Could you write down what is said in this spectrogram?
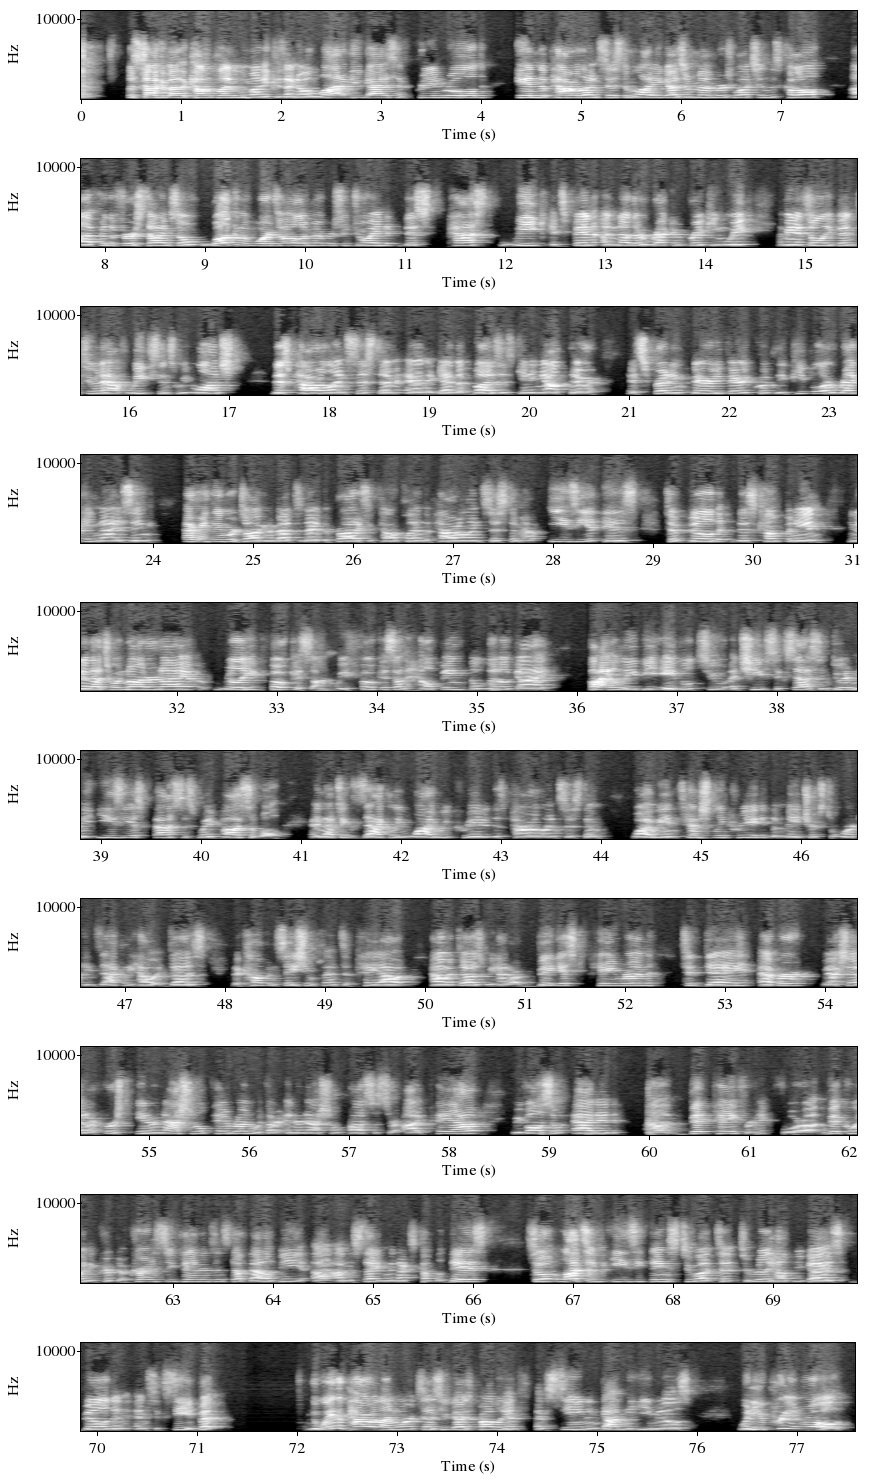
let's talk about the comp plan and the money because I know a lot of you guys have pre-enrolled in the Powerline system. A lot of you guys are members watching this call uh, for the first time. So welcome aboard to all our members who joined this past week. It's been another record breaking week. I mean, it's only been two and a half weeks since we launched this Powerline system. And again, the buzz is getting out there. It's spreading very, very quickly. People are recognizing everything we're talking about tonight, the products, the comp plan, the Powerline system, how easy it is to build this company. And, you know, that's what Nader and I really focus on. We focus on helping the little guy finally be able to achieve success and do it in the easiest, fastest way possible. And that's exactly why we created this power line system, why we intentionally created the matrix to work exactly how it does, the compensation plan to pay out how it does. We had our biggest pay run today ever. We actually had our first international pay run with our international processor iPayout. We've also added uh, BitPay for for uh, Bitcoin and cryptocurrency payments and stuff. That'll be uh, on the site in the next couple days. So lots of easy things to uh, to to really help you guys build and, and succeed. But the way the power line works, as you guys probably have, have seen and gotten the emails, when you pre-enroll,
